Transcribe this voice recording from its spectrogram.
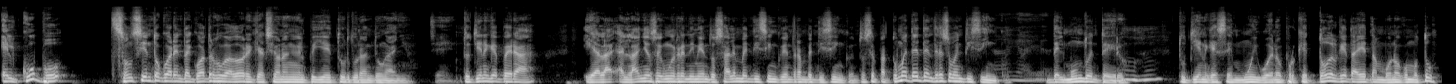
el cupo son 144 jugadores que accionan en el PGA Tour durante un año. Sí. Tú tienes que esperar y al, al año, según el rendimiento, salen 25 y entran 25. Entonces, para tú meterte entre esos 25 del mundo entero, tú tienes que ser muy bueno porque todo el que está ahí es tan bueno como tú.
